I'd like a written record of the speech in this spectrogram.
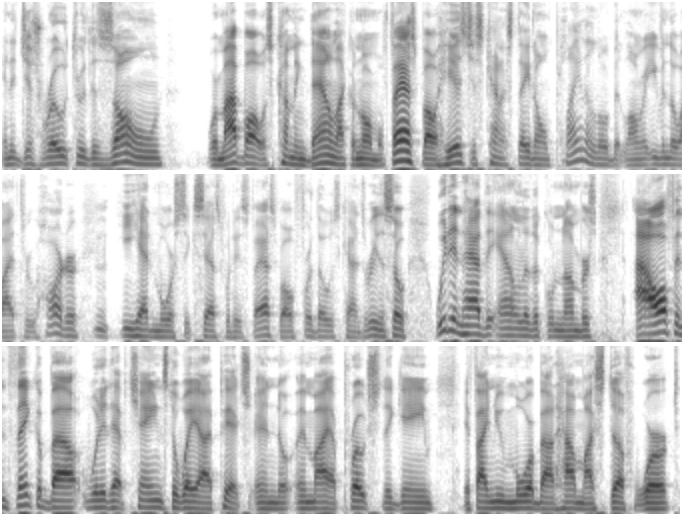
and it just rode through the zone where my ball was coming down like a normal fastball. His just kind of stayed on plane a little bit longer, even though I threw harder. He had more success with his fastball for those kinds of reasons. So we didn't have the analytical numbers. I often think about would it have changed the way I pitch and, and my approach to the game if I knew more about how my stuff worked.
